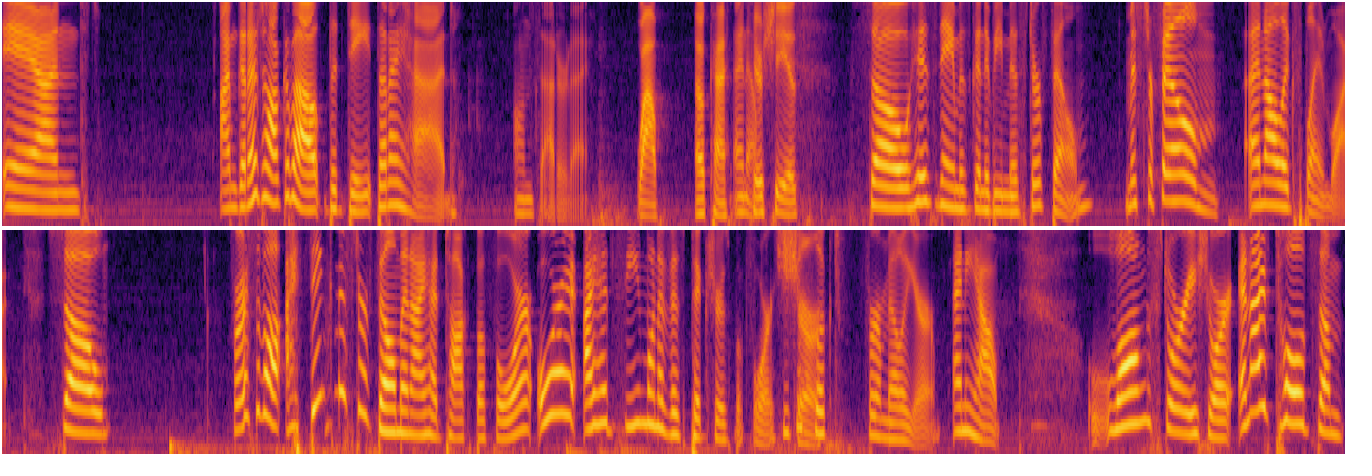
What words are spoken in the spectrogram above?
And I'm gonna talk about the date that I had on Saturday. Wow. Okay. I know. Here she is. So his name is going to be Mr. Film. Mr. Film. and I'll explain why. So, first of all, I think Mr. Film and I had talked before, or I, I had seen one of his pictures before. He Sure. just looked familiar. Anyhow, long story short, and I've told some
